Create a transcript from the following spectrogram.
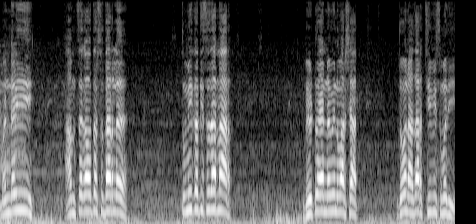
मंडळी आमचं गाव तर सुधारलं. तुम्ही कधी सुधारणार? भेटूया नवीन वर्षात दोन हजार चोवीसमध्ये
